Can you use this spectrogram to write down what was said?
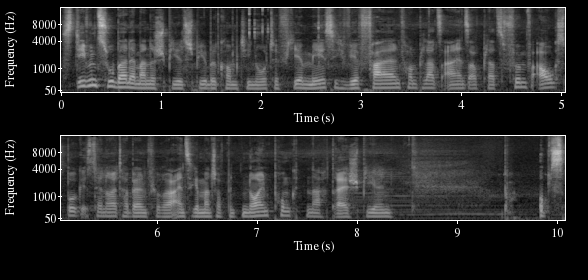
Steven Zuber, der Mann des Spiels, Spiel bekommt die Note 4 mäßig. Wir fallen von Platz 1 auf Platz 5. Augsburg ist der neue Tabellenführer, einzige Mannschaft mit 9 Punkten nach drei Spielen. Ob's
